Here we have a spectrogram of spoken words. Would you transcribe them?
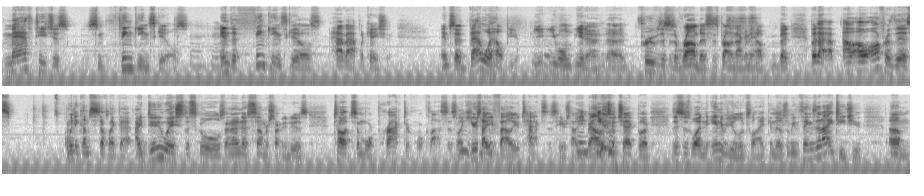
math teaches some thinking skills, Mhm. and the thinking skills have application, and so that will help you. You, you won't, you know, uh, prove this is a rhombus is probably not going to help. But but I, I'll, I'll offer this when it comes to stuff like that. I do wish the schools, and I know some are starting to do this, taught some more practical classes. Like, Thank here's how you. you file your taxes. Here's how you balance you. a checkbook. This is what an interview looks like, and those will be the things that I teach you. Um,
